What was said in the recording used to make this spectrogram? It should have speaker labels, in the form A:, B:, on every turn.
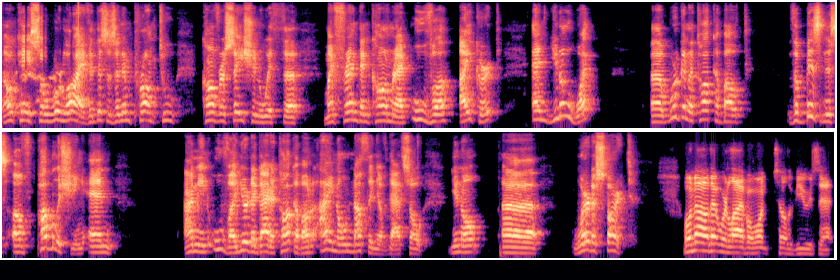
A: Okay, so we're live, and this is an impromptu conversation with uh, my friend and comrade Uwe Eickert. And you know what? Uh, we're going to talk about the business of publishing. And I mean, Uwe, you're the guy to talk about it. I know nothing of that. So, you know, uh, where to start?
B: Well, now that we're live, I want to tell the viewers that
